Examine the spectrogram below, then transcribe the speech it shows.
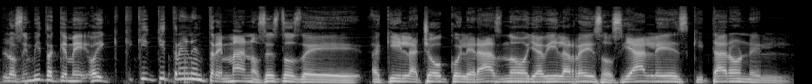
Los invito a que me. Oye, ¿qué, traen entre manos estos de aquí la Choco, el Erasno? Ya vi las redes sociales. Quitaron el.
